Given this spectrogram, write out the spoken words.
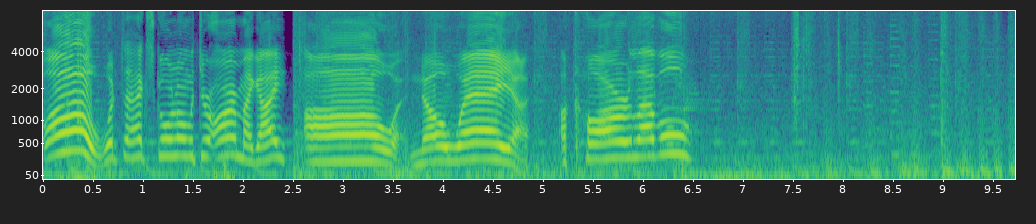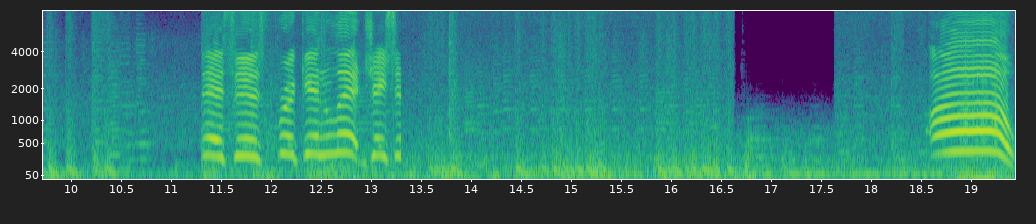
Oh! What the heck's going on with your arm, my guy? Oh! No way! A car level? This is freaking lit, Jason. Oh!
